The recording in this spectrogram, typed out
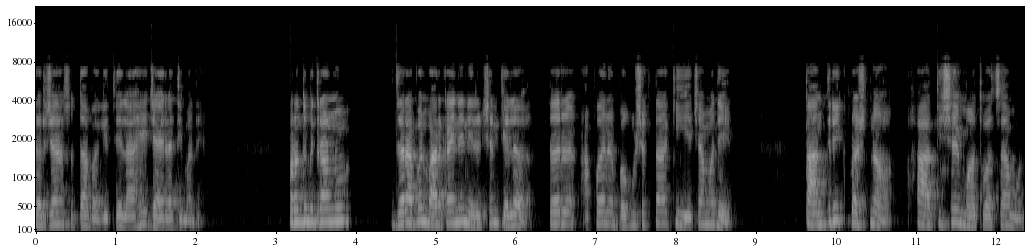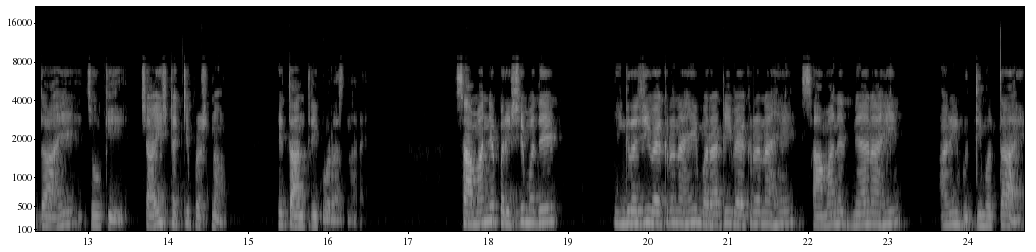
दर्जा सुद्धा बघितलेला आहे जाहिरातीमध्ये. परंतु मित्रांनो जर आपण बारकाईने निरीक्षण केलं तर आपण बघू शकता की याच्यामध्ये तांत्रिक प्रश्न हा अतिशय महत्त्वाचा मुद्दा आहे जो की चाळीस टक्के प्रश्न हे तांत्रिकवर असणार आहेत. सामान्य परीक्षेमध्ये इंग्रजी व्याकरण आहे मराठी व्याकरण आहे सामान्य ज्ञान आहे आणि बुद्धिमत्ता आहे.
